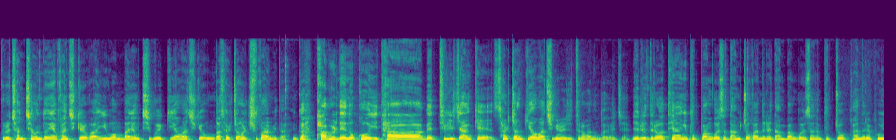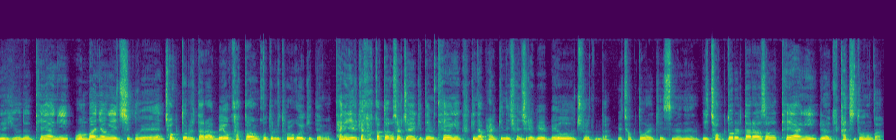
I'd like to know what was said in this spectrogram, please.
그리고 천체 운동의 관측 결과 이 원반형 지구에 끼워 맞추기 온갖 설정을 추가합니다. 그러니까 답을 내놓고 이 답에 틀리지 않게 설정 끼워 맞추기를 이제 들어가는 거예요, 이제. 예를 들어 태양이 북반구에서 남쪽 하늘에 남반구에서는 북쪽 하늘에 보이는 이유는 태양이 원반형의 지구에 적도를 따라 매우 가까운 고도를 돌고 있기 때문. 당연히 이렇게 가깝다고 설정했기 때문에 태양의 크기나 밝기는 현실에 비해 매우 줄어든다. 적도가 이렇게 있으면은 이 적도를 따라서 태양이 이렇게 같이 도는 거야.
